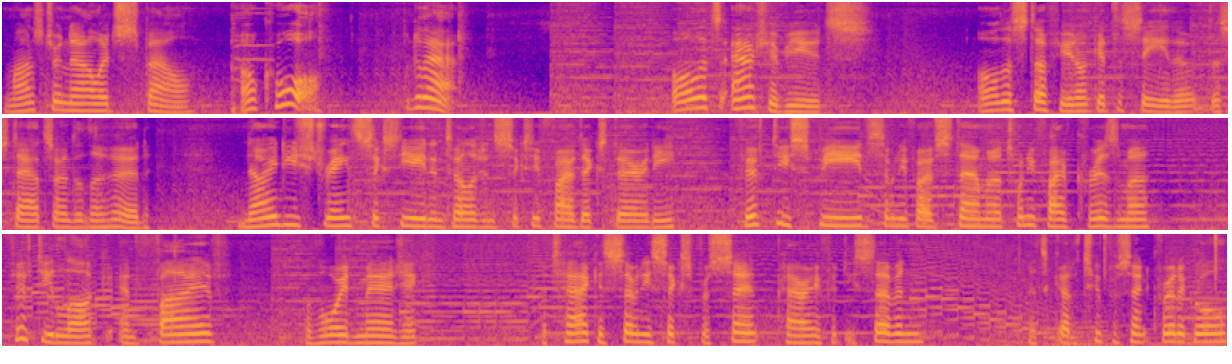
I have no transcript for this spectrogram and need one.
Monster Knowledge spell. Oh, cool. Look at that. All its attributes. All the stuff you don't get to see. The, the stats are under the hood. 90 strength, 68 intelligence, 65 dexterity, 50 speed, 75 stamina, 25 charisma, 50 luck, and 5 avoid magic. Attack is 76%, parry 57. It's got a 2% critical,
